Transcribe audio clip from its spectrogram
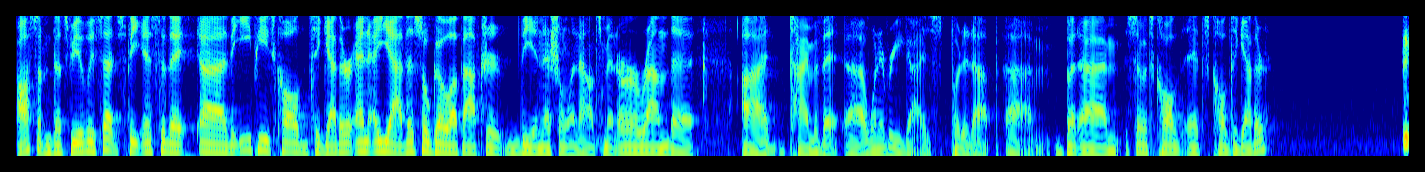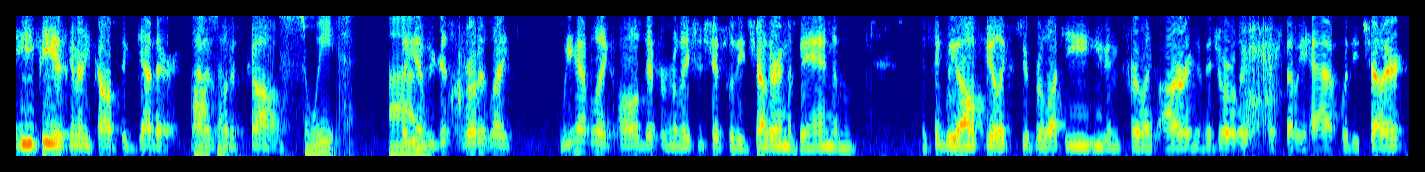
Awesome. That's beautifully said. So the so the uh, the EP is called Together, and uh, yeah, this will go up after the initial announcement or around the uh, time of it, uh, whenever you guys put it up. Um, but um, so it's called it's called Together. The EP is going to be called Together. That is Awesome. what it's called. Sweet. So Um, yeah, we just wrote it like we have like all different relationships with each other in the band, and I think we all feel like super lucky, even for like our individual relationships that we have with each other.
